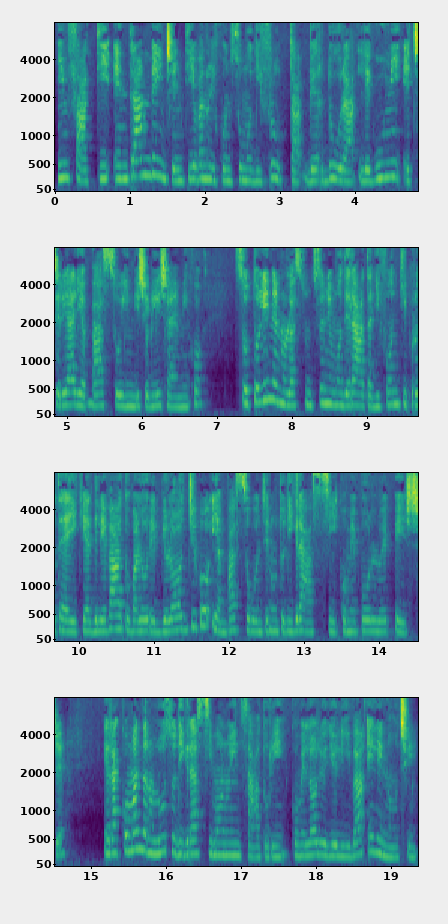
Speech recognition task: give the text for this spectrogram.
Infatti entrambe incentivano il consumo di frutta, verdura, legumi e cereali a basso indice glicemico Sottolineano l'assunzione moderata di fonti proteiche ad elevato valore biologico e a basso contenuto di grassi, come pollo e pesce, e raccomandano l'uso di grassi monoinsaturi, come l'olio di oliva e le noci.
